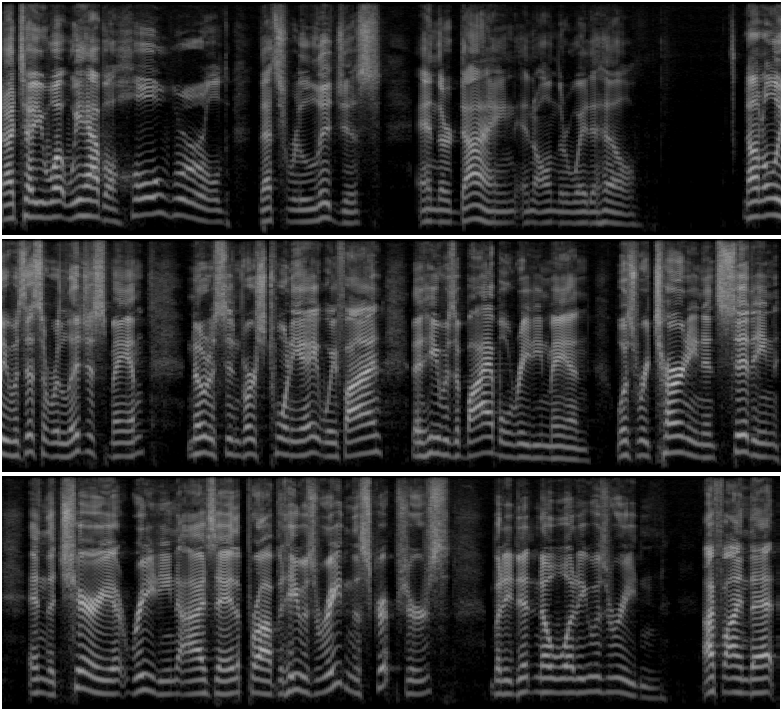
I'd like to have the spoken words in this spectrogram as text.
And I tell you what, we have a whole world that's religious, and they're dying and on their way to hell. Not only was this a religious man, notice in verse 28 we find that he was a Bible reading man, was returning and sitting in the chariot reading Isaiah the prophet. He was reading the scriptures, but he didn't know what he was reading. I find that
